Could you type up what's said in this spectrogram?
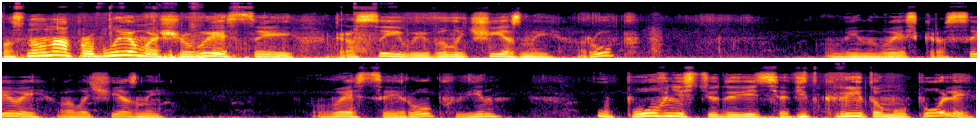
Основна проблема, що весь цей красивий величезний руб, він весь красивий, величезний, весь цей руб, він у повністю, дивіться, відкритому полі,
